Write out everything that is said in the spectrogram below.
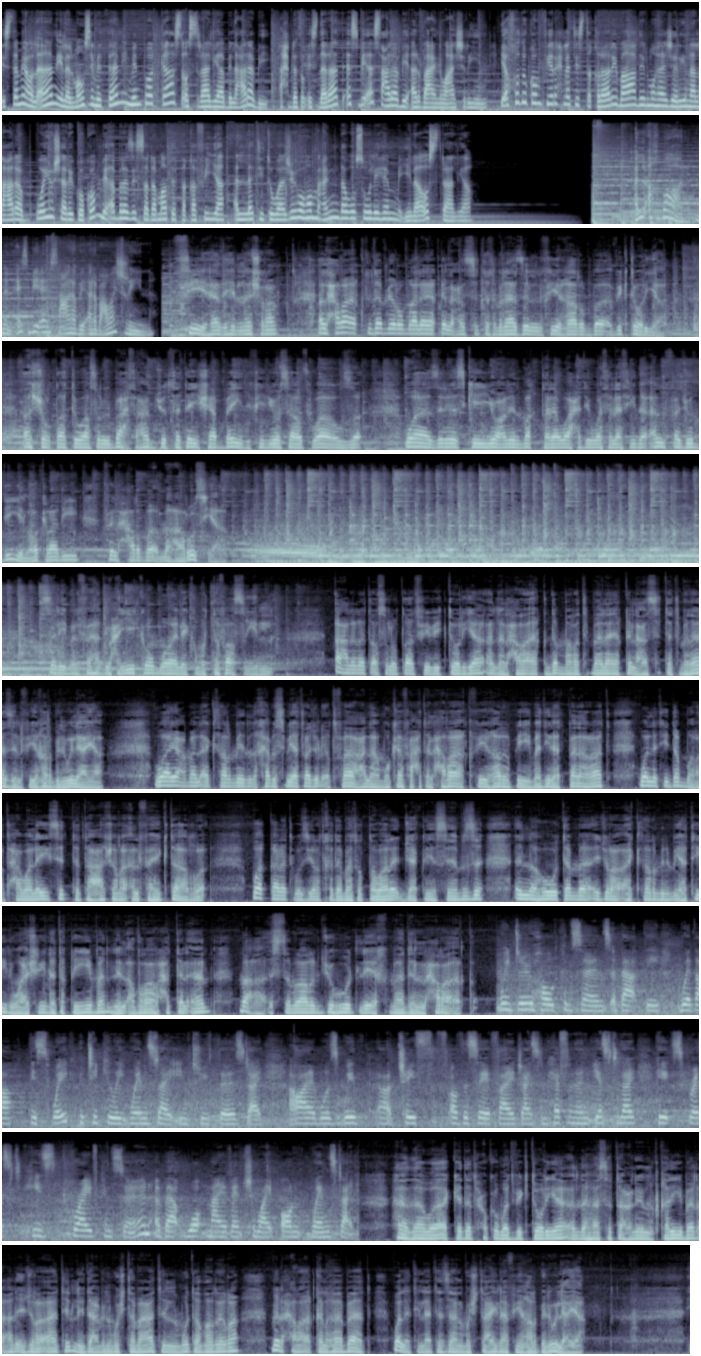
استمعوا الآن إلى الموسم الثاني من بودكاست أستراليا بالعربي. أحدث إصدارات إس بي إس عربي 24 يأخذكم في رحلة استقرار بعض المهاجرين العرب ويشارككم بأبرز الصدمات الثقافية التي تواجههم عند وصولهم إلى أستراليا. الأخبار من إس بي إس عربي 24 في هذه النشرة الحرائق تدمر ما لا يقل عن ستة منازل في غرب فيكتوريا. الشرطة تواصل البحث عن جثتي شابين في نيو ساوث ويلز. وزيلينسكي يعلن مقتل 31 ألف جندي أوكراني في الحرب مع روسيا. سليم الفهد يحييكم وإليكم التفاصيل. أعلنت السلطات في فيكتوريا أن الحرائق دمرت ما لا يقل عن ستة منازل في غرب الولاية. ويعمل أكثر من 500 رجل إطفاء على مكافحة الحرائق في غرب مدينة بلارات والتي دمرت حوالي 16 ألف هكتار. وقالت وزيرة خدمات الطوارئ جاكلين سيمز أنه تم إجراء أكثر من 220 تقييما للأضرار حتى الآن مع استمرار الجهود لإخماد الحرائق. We do hold concerns about the weather this week, particularly Wednesday into Thursday. I was with uh, Chief of the CFA, Jason Heffernan, yesterday. He expressed his grave concern about what may eventuate on Wednesday. هذا وأكدت حكومة فيكتوريا أنها ستعلن قريبا عن إجراءات لدعم المجتمعات المتضررة من حرائق الغابات والتي لا تزال مشتعلة في غرب الولاية.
